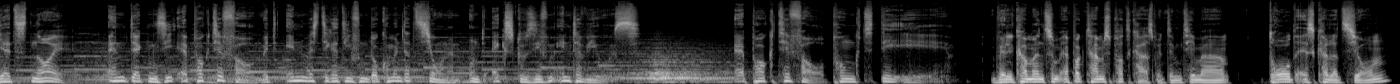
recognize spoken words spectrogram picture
Jetzt neu. Entdecken Sie Epoch TV mit investigativen Dokumentationen und exklusiven Interviews. EpochTV.de Willkommen zum Epoch Times Podcast mit dem Thema Droht Eskalation?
